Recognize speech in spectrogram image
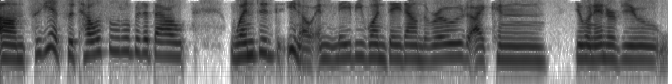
Um, so yeah, so tell us a little bit about when did you know, and maybe one day down the road I can do an interview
